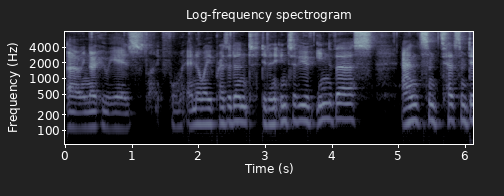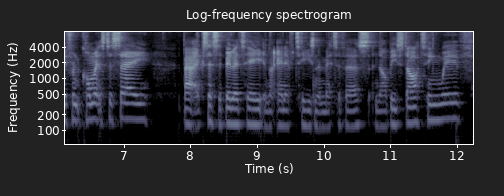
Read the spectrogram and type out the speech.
Uh, we know who he is, like former NOA president. Did an interview with Inverse and some had some different comments to say about accessibility and like NFTs and the metaverse, and I'll be starting with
